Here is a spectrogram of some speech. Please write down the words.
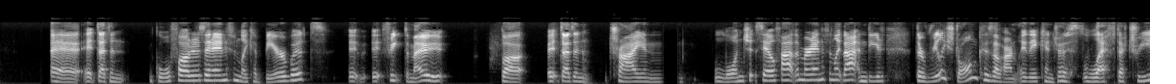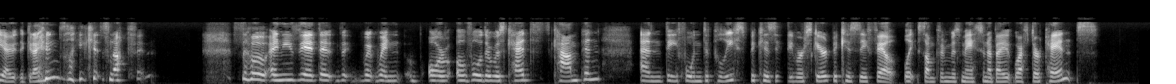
uh, it didn't go us or anything like a bear would. It it freaked them out, but it didn't try and launch itself at them or anything like that. And they're they're really strong because apparently they can just lift a tree out of the ground like it's nothing. So and he said that, when or although there was kids camping and they phoned the police because they were scared because they felt like something was messing about with their tents,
